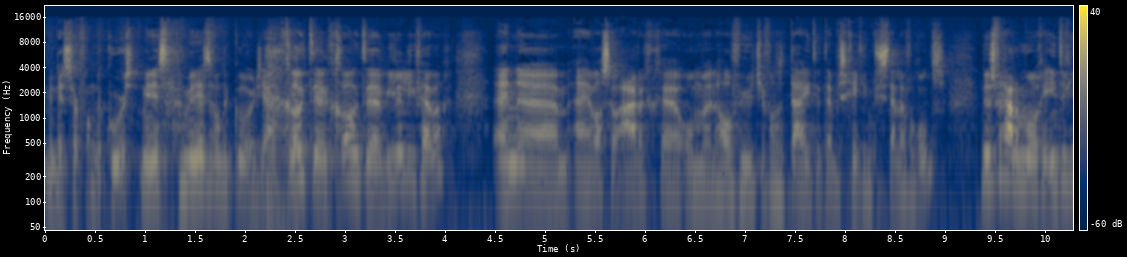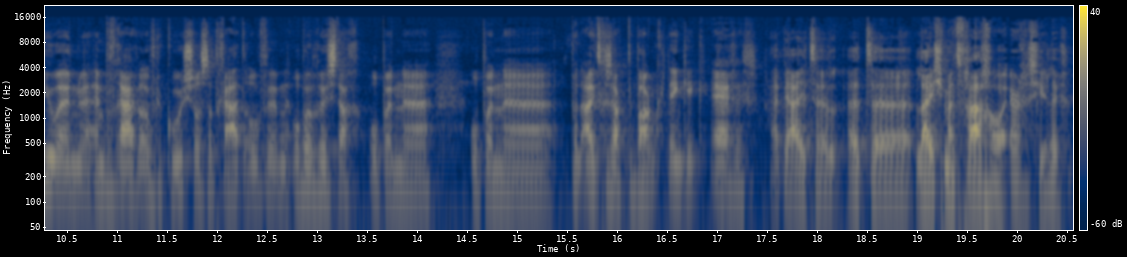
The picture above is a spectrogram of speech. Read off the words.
minister van de Koers. Minister, minister van de koers, ja. Grote, grote wielerliefhebber. En ehm, hij was zo aardig eh, om een half uurtje van zijn tijd ter beschikking te stellen voor ons. Dus we gaan hem morgen interviewen en, eh, en bevragen over de koers, zoals dat gaat. Over een, op een rustdag, op een, eh, op, een, op een uitgezakte bank, denk ik, ergens. Heb jij het, het lijstje met vragen al ergens hier liggen?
